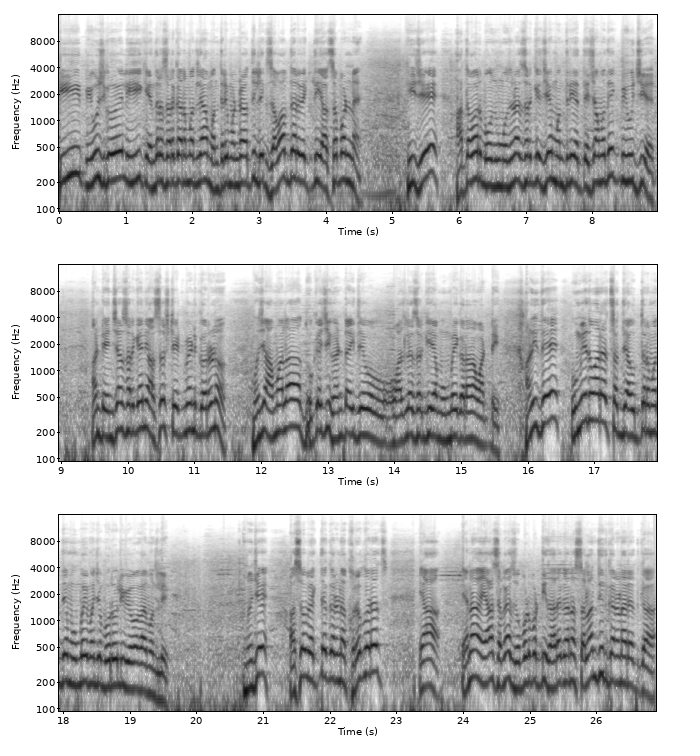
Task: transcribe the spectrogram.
की पियुष गोयल ही केंद्र सरकारमधल्या मंत्रिमंडळातील एक जबाबदार व्यक्ती असं पण नाही. की जे हातावर मोज मोजण्यासारखे जे मंत्री आहेत त्याच्यामध्ये एक पियुषजी आहेत. आणि त्यांच्यासारख्याने असं स्टेटमेंट करणं म्हणजे आम्हाला धोक्याची घंटा इथे वाजल्यासारखी या मुंबईकरांना वाटते. आणि ते उमेदवार आहेत सध्या उत्तरमध्ये मुंबई म्हणजे बोरिवली विभागामधले. म्हणजे असं व्यक्त करणं खरोखरच या यांना या सगळ्या झोपडपट्टीधारकांना स्थलांतरित करणार आहेत का?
